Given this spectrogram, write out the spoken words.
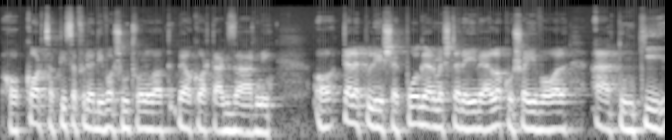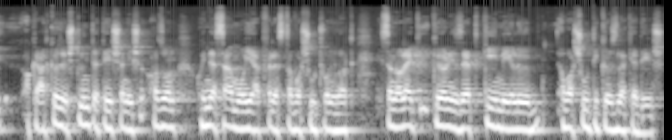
a Karcag-Tiszafüredi vasútvonalat be akarták zárni. A települések polgármestereivel, lakosaival álltunk ki, akár közös tüntetésen is azon, hogy ne számolják fel ezt a vasútvonalat, hiszen a legkörnyezet kémélőbb a vasúti közlekedés.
